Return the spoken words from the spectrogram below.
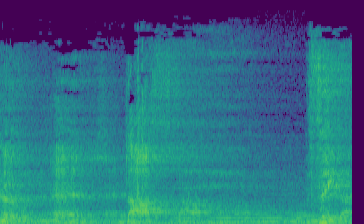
known as Darth Vader.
